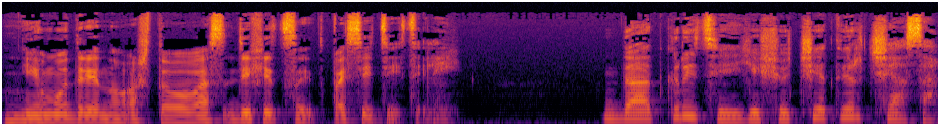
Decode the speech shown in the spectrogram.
Не мудрено, что у вас дефицит посетителей. До открытия еще четверть часа.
